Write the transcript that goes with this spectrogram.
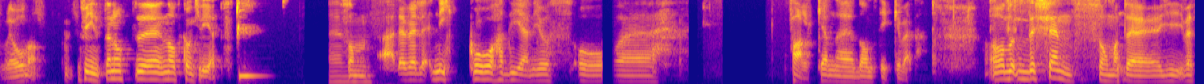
Jo. Finns det något, eh, något konkret? Ehm, Som- Ja, det är väl Nico, Hadenius och eh, Falken. eh, De sticker väl. Ja, det- känns som att det är givet.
